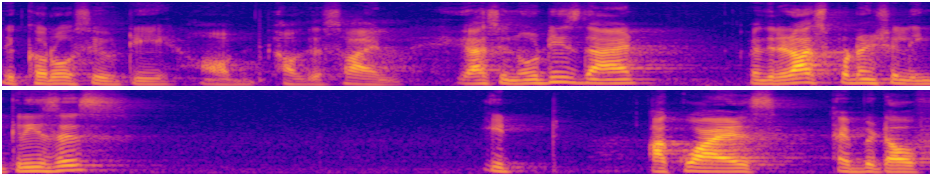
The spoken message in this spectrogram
the corrosivity of, of the soil. As you notice that when the redox potential increases, it acquires a bit of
